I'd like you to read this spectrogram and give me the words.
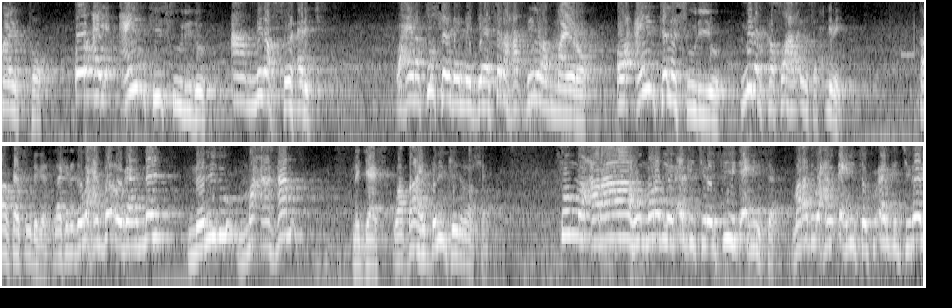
mayrto oo ay cayntii suulido aan midab soo hari jir waxayna tusaydaa najaasada haddii la mayro oo caynta la suuliyo midabka soo hara inuusan dhibay. Qaabkaas u dhigan lakiin hadde waxaan ba ogaanay manidu ma ahan najaas. Waa daahir daliilkeedina la sheegay. Uma araahu maradiiaan arki jiray fiihi dhexdiisa. Maradii waxaan dhexdiisa ku arki jiray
